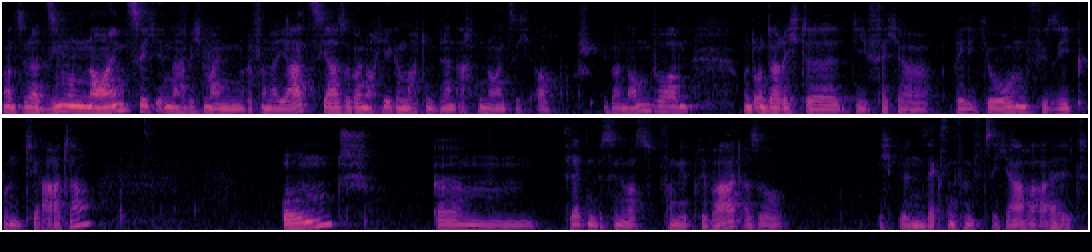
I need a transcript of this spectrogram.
1997. Da habe ich mein Referendariatsjahr sogar noch hier gemacht und bin dann 98 auch übernommen worden und unterrichte die Fächer Religion, Physik und Theater. Und ähm, vielleicht ein bisschen was von mir privat. Also ich bin 56 Jahre alt,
